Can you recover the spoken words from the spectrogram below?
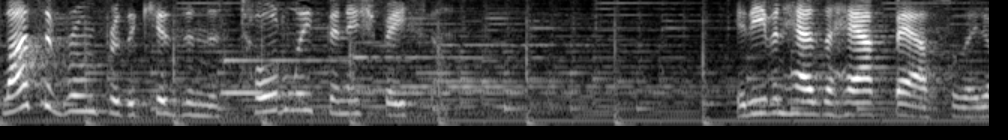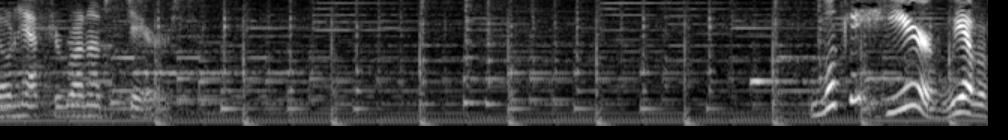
Lots of room for the kids in this totally finished basement. It even has a half bath so they don't have to run upstairs. Look at here. We have a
